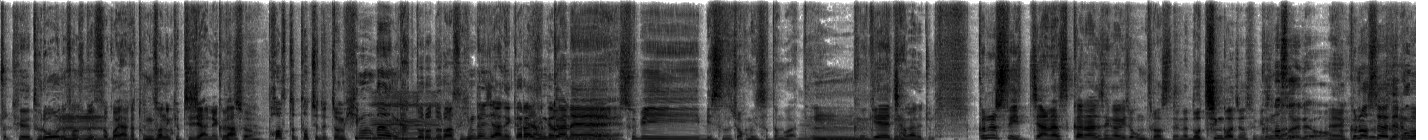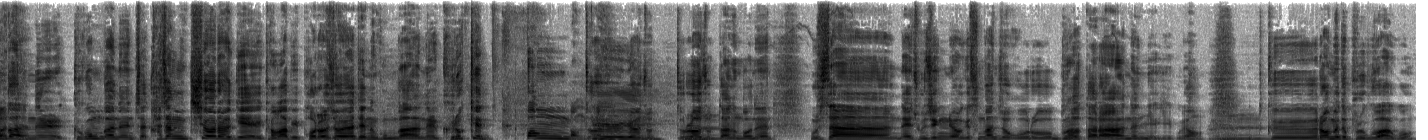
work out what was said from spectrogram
쭉그 들어오는 음. 선수도 있었고 약간 동선이 겹치지 않을까? 그렇죠. first touch도 좀 힘든 음. 각도로 들어와서 힘들지 않을까라는 생각을 약간의 했는데 수비 미스도 조금 있었던 것 같아요. 음, 그게 잡- 중간에 좀 끊을 수 있지 않았을까라는 생각이 조금 들었어요. 그러니까 놓친 거죠 수비수가. 끊었어야 돼요. 네, 그러니까 끊었어야 그, 되는 그것 같아요. 공간을 그 공간은 진짜 가장 치열하게 경합이 벌어져야 되는 공간을 그렇게 뻥 뻥. 뚫려줬 뚫어줬다는 거는 울산의 조직력이 순간적으로 무너졌다라는 얘기고요. 음. 그럼에도 불구하고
